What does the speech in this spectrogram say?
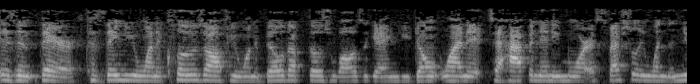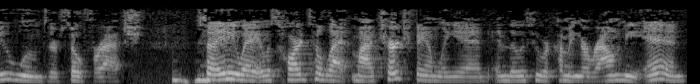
isn't there because then you want to close off, you want to build up those walls again. You don't want it to happen anymore, especially when the new wounds are so fresh. Mm-hmm. So anyway, it was hard to let my church family in and those who were coming around me in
